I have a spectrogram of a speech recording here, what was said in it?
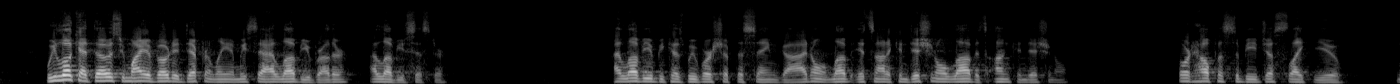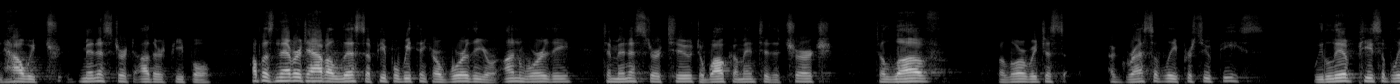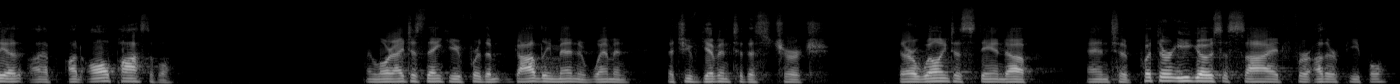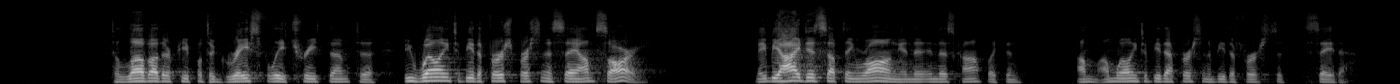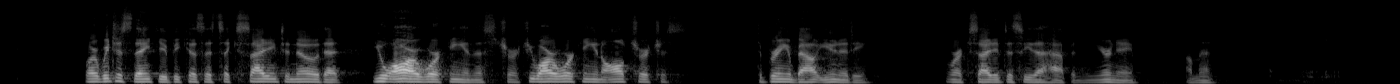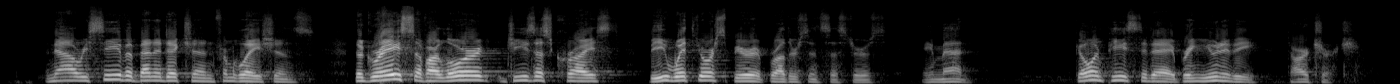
we look at those who might have voted differently and we say, I love you, brother. I love you, sister. I love you because we worship the same God. I don't love, it's not a conditional love, it's unconditional. Lord, help us to be just like you and how we tr- minister to other people. Help us never to have a list of people we think are worthy or unworthy to minister to, to welcome into the church, to love. But Lord, we just aggressively pursue peace. We live peaceably at all possible. And Lord, I just thank you for the godly men and women that you've given to this church that are willing to stand up and to put their egos aside for other people, to love other people, to gracefully treat them, to be willing to be the first person to say, I'm sorry. Maybe I did something wrong in, the, in this conflict, and I'm, I'm willing to be that person to be the first to say that. Lord, we just thank you because it's exciting to know that you are working in this church. You are working in all churches to bring about unity. We're excited to see that happen. In your name, amen. Now receive a benediction from Galatians. The grace of our Lord Jesus Christ be with your spirit, brothers and sisters. Amen. Go in peace today. Bring unity to our church.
